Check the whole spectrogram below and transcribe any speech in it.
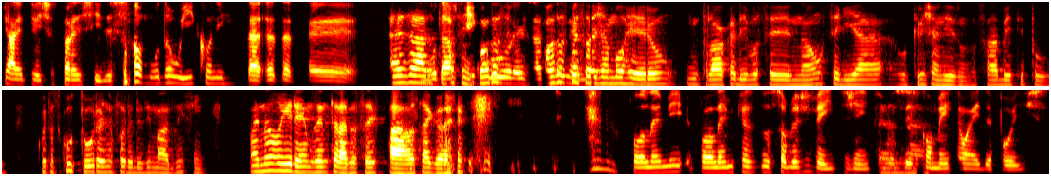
características parecidas, só muda o ícone, da, da- da- é, Exato, muda tipo assim, figura, quantas, quantas pessoas já morreram em troca de você não seguir a- o cristianismo, sabe? Tipo, quantas culturas não foram dizimadas, enfim. Mas não iremos entrar nessa pauta agora. Polêmi- polêmicas dos sobreviventes, gente. Vocês Exato. comentam aí depois.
